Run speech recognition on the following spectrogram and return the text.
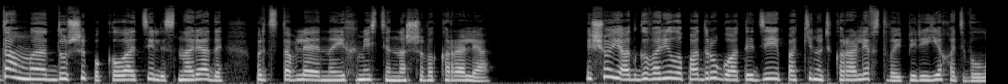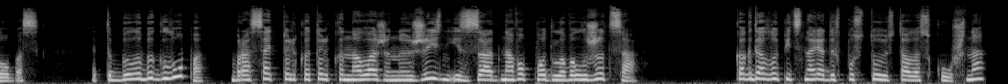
Там мы от души поколотили снаряды, представляя на их месте нашего короля. Еще я отговорила подругу от идеи покинуть королевство и переехать в Лобос. Это было бы глупо бросать только-только налаженную жизнь из-за одного подлого лжеца. Когда лупить снаряды впустую стало скучно,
